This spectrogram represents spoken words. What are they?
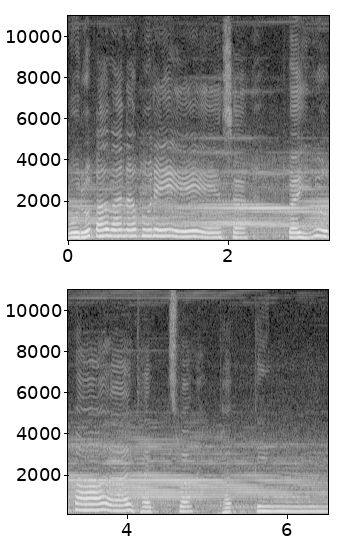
गुरुपवनपुरेश त्वय्युपाधत्स्व भक्तिम्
